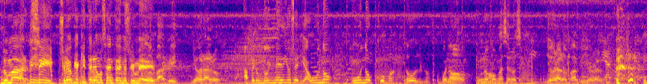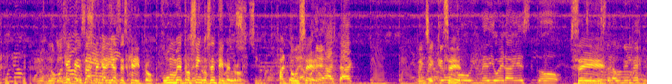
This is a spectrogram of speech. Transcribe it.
Dumar, sí, creo que aquí tenemos gente de metro y No, medio. papi, llóralo. Ah, pero uno y medio sería uno, 1,2, ¿no? Bueno, No, 1,05. Llóralo, papi, llóralo. ¿Qué pensaste que habías escrito? ¿Un metro cinco centímetros? cinco. Faltó un cero. Hashtag. pensé que Sí. uno y medio era esto. Sí. Pensé que esto era uno y medio.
